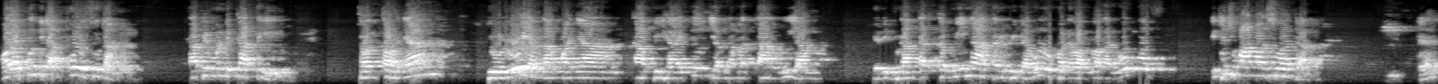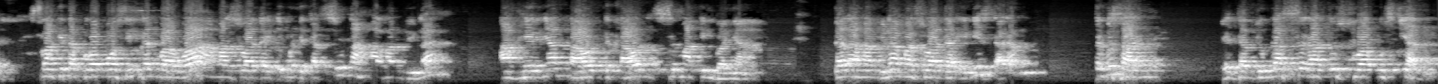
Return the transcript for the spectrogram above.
Walaupun tidak full sunnah, tapi mendekati. Contohnya, dulu yang namanya KBH itu yang namanya tarwiyah. Jadi berangkat ke Mina terlebih dahulu pada waktu akan wukuf itu cuma amal suada. Ya. Setelah kita promosikan bahwa amal suada itu mendekat sunnah, alhamdulillah, akhirnya tahun ke tahun semakin banyak. Dan alhamdulillah amal suada ini sekarang terbesar. Ya, dan jumlah 120 sekian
